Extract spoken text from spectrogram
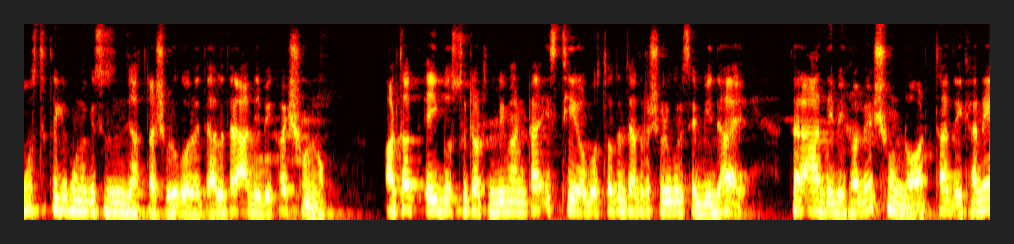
অবস্থা থেকে কোনো কিছু যদি যাত্রা শুরু করে, তাহলে তার আদি বেগ হয় শূন্য। অর্থাৎ এই বস্তুটা, অর্থাৎ বিমানটা স্থির অবস্থাতে যাত্রা শুরু করেছে বিধায়, তার আদি বেগ হবে শূন্য। অর্থাৎ এখানে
